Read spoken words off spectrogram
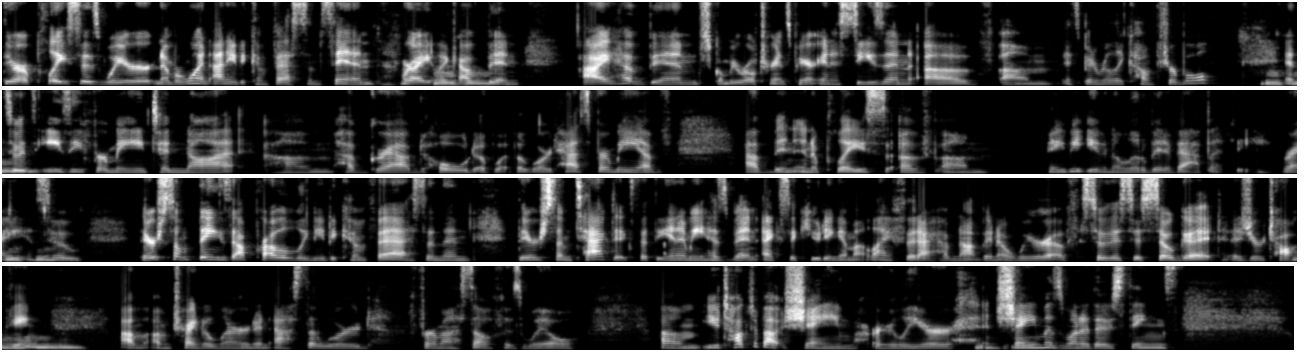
there are places where number one, I need to confess some sin. Right, like mm-hmm. I've been, I have been just going to be real transparent in a season of. Um, it's been really comfortable, mm-hmm. and so it's mm-hmm. easy for me to not um, have grabbed hold of what the Lord has for me. I've I've been in a place of um, maybe even a little bit of apathy, right? Mm-hmm. And so there's some things I probably need to confess. And then there's some tactics that the enemy has been executing in my life that I have not been aware of. So this is so good as you're talking. Mm. I'm, I'm trying to learn and ask the Lord for myself as well. Um, you talked about shame earlier, and mm-hmm. shame is one of those things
